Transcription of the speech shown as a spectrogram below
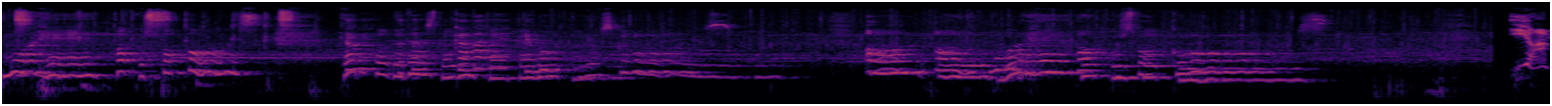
murheen hokus pokus. Kaikki muukin joskus on ollut murheen hokus pokus. Ihan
